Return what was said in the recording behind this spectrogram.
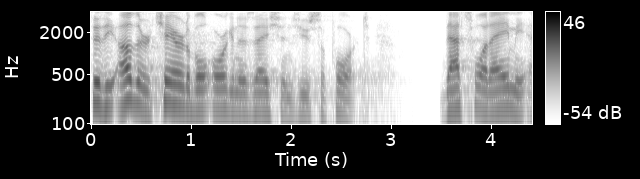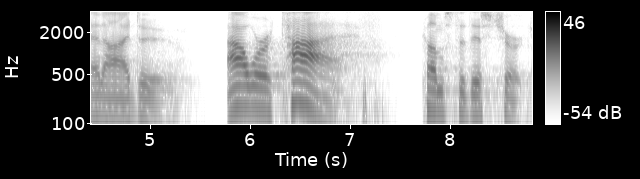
to the other charitable organizations you support. That's what Amy and I do. Our tithe comes to this church.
